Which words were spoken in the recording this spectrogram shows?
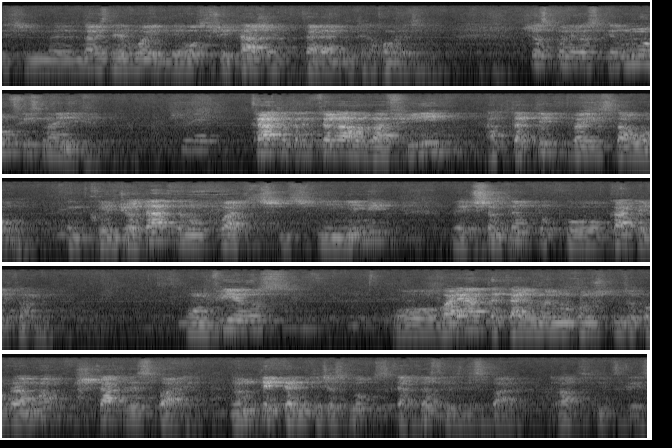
deci nu aveți nevoie de 18 etaje care are biblioteca Congresului. Și el spune eu că nu fiți naivi. Cartea tradițională va fi atâta timp va exista omul. Când niciodată nu poate ști nimic ce se întâmplă cu cartea electronică. Un virus, o variantă care noi nu cunoaștem să programăm și cartea dispare. Noi nu te permite acest lucru ca cartea să dispare. Altă fi scris.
